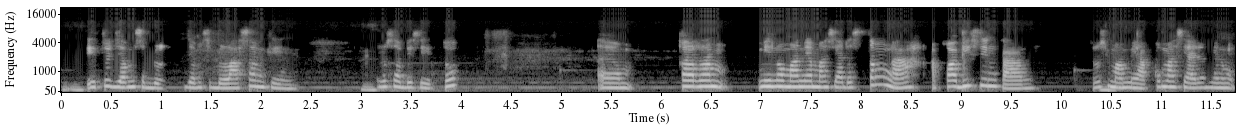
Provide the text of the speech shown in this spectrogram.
Mm. Itu jam sebel jam sebelasan kayaknya. Mm. Terus habis itu em, karena minumannya masih ada setengah, aku habisin kan. Terus Hmm. mami aku masih ada minum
